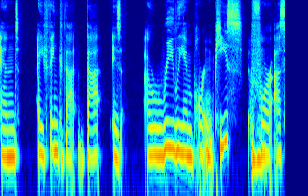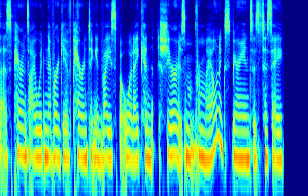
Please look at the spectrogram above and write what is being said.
And I think that that is a really important piece mm-hmm. for us as parents. I would never give parenting advice, but what I can share is from my own experience is to say,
